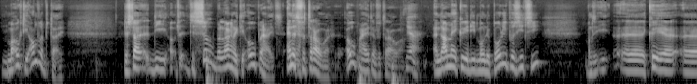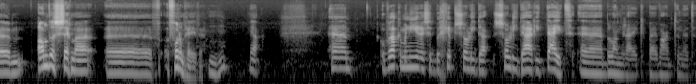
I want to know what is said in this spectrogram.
Mhm. Maar ook die andere partij. Dus daar, die, het is zo belangrijk, die openheid. En het Ja. vertrouwen. Openheid en vertrouwen. Ja, En daarmee kun je die monopoliepositie, want die, eh, kun je ehm, anders, zeg maar, eh, vormgeven. mhm. ja. Ehm, op welke manier is het begrip solida- solidariteit eh, belangrijk bij warmtenetten?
